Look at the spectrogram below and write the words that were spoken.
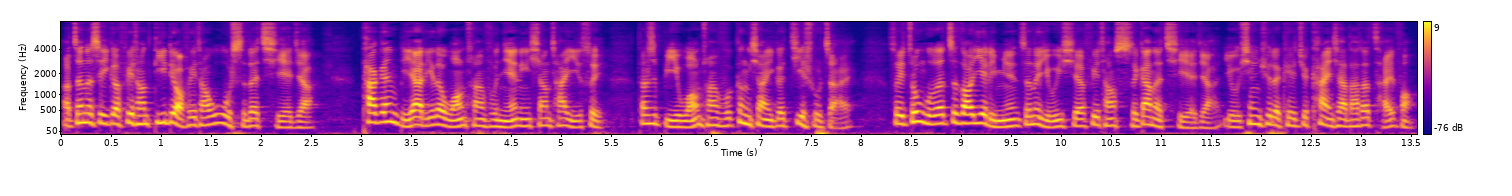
啊，真的是一个非常低调、非常务实的企业家。他跟比亚迪的王传福年龄相差一岁，但是比王传福更像一个技术宅。所以，中国的制造业里面真的有一些非常实干的企业家，有兴趣的可以去看一下他的采访。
